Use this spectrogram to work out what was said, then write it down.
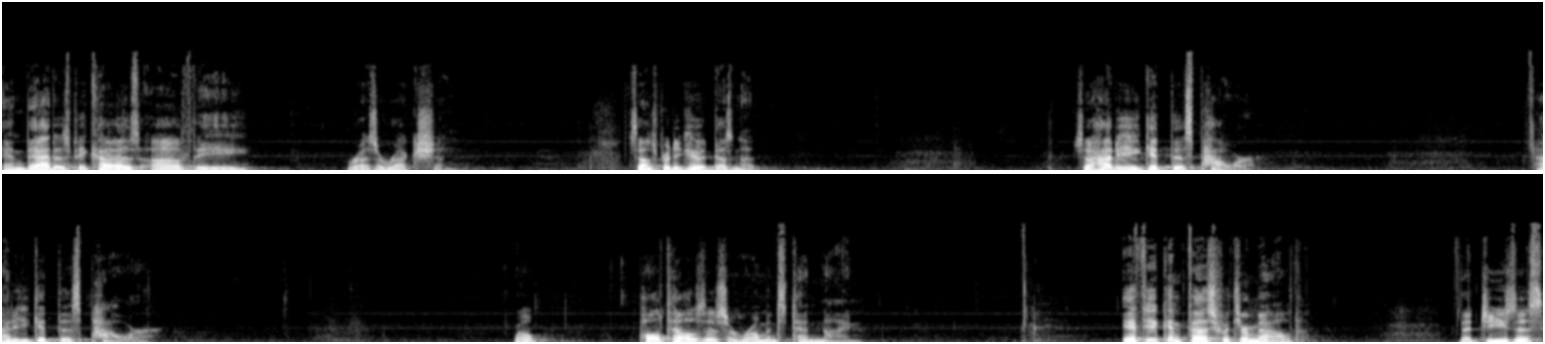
And that is because of the resurrection. Sounds pretty good, doesn't it? So, how do you get this power? How do you get this power? Well, Paul tells us in Romans 10 9. If you confess with your mouth that Jesus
